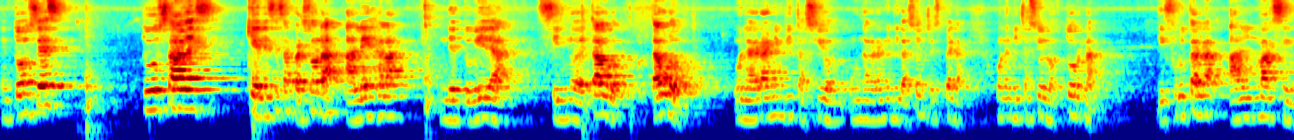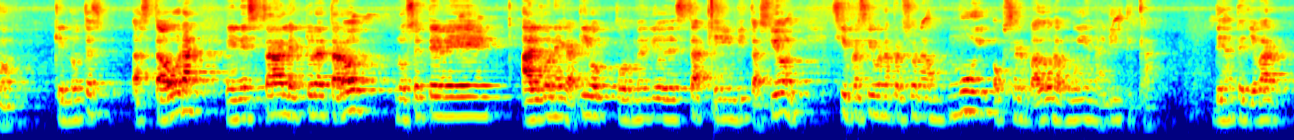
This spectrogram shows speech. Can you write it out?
Entonces, tú sabes quién es esa persona, aléjala de tu vida signo de Tauro. Tauro, una gran invitación, una gran invitación te espera, una invitación nocturna. Disfrútala al máximo, que no te, hasta ahora en esta lectura de tarot no se te ve algo negativo por medio de esta invitación. Siempre has sido una persona muy observadora, muy analítica. Déjate llevar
